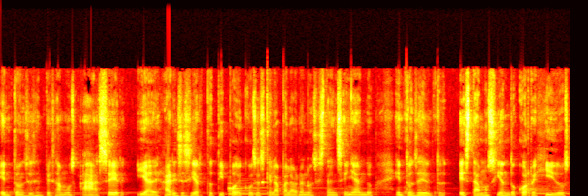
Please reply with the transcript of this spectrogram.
entonces empezamos a hacer y a dejar ese cierto tipo de cosas que la palabra nos está enseñando, entonces estamos siendo corregidos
